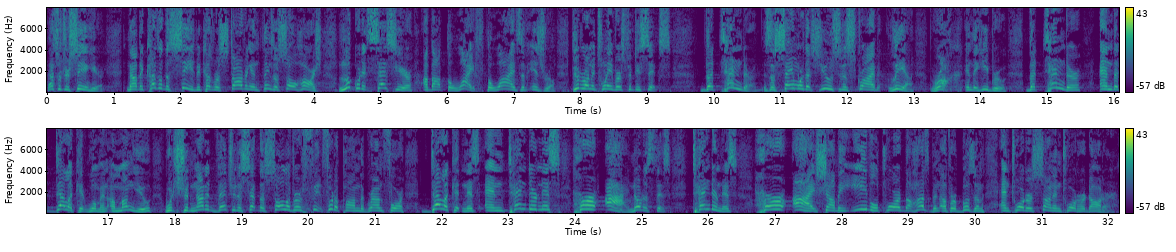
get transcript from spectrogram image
That's what you're seeing here. Now, because of the siege, because we're starving and things are so harsh, look what it says here about the wife, the wives of Israel. Deuteronomy 20 verse 56. The tender is the same word that's used to describe Leah, rock in the Hebrew. The tender and the delicate woman among you, which should not adventure to set the sole of her feet, foot upon the ground for delicateness and tenderness, her eye. Notice this. Tenderness, her eye shall be evil toward the husband of her bosom and toward her son and toward her daughter.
